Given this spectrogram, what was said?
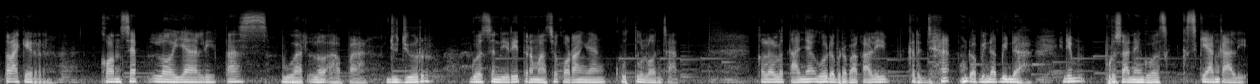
Terakhir, konsep loyalitas buat lo apa? Jujur, gue sendiri termasuk orang yang kutu loncat. Kalau lo tanya gue udah berapa kali kerja, udah pindah-pindah. Ini perusahaan yang gue sekian kali.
